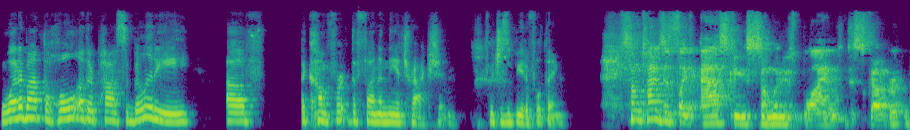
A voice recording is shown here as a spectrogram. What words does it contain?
What about the whole other possibility of the comfort, the fun, and the attraction, which is a beautiful thing? Sometimes it's like asking someone who's blind to discover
